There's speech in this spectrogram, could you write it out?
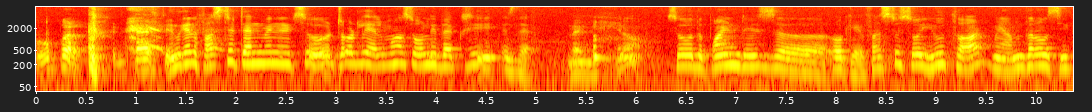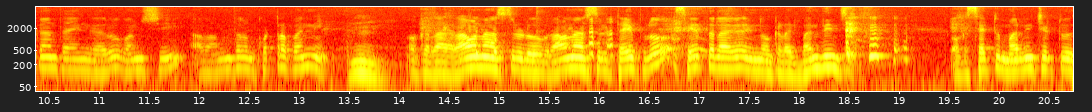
సూపర్ ఎందుకంటే first ten minutes totally almost only Dakshi is there you know so the point is okay first so you thought me అందరం శ్రీకాంత్ అయ్యం గారు వంశీ అందరం కుట్ర పన్ని. ఒక రా- రావణాసురుడు రావణాసురుడు టైప్లో సీతలాగా నిన్ను ఒక బంధించి ఒక సెట్ మర్రి చెట్టు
